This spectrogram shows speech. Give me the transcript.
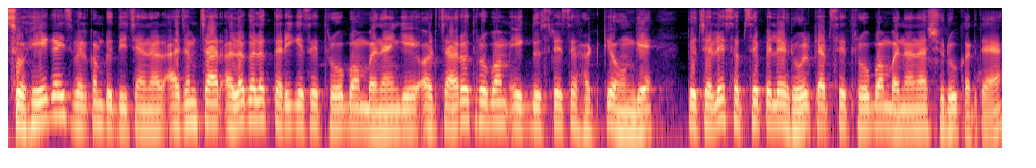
So hey guys welcome to the channel आज हम चार अलग अलग तरीके से थ्रो बॉम्ब बनाएँगे और चारों थ्रो बॉम्ब एक दूसरे से हटके होंगे। तो चले सबसे पहले रोल कैप से थ्रो बॉम्ब बनाना शुरू करते हैं।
